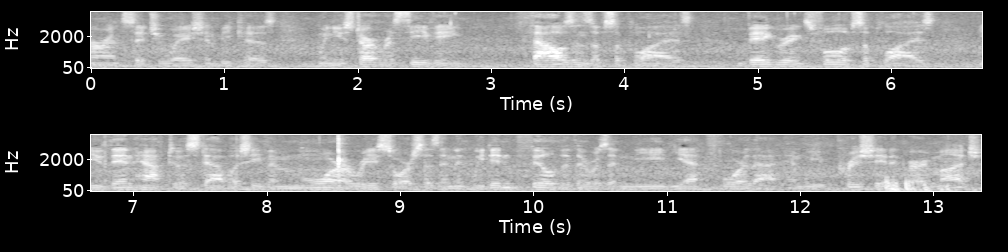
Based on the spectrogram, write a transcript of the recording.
current situation because when you start receiving thousands of supplies, big rigs full of supplies, you then have to establish even more resources and we didn't feel that there was a need yet for that and we appreciate it very much.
